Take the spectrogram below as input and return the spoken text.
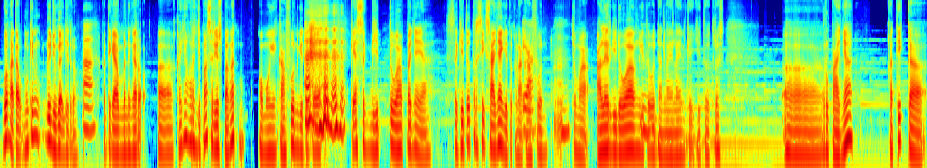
gua nggak tahu mungkin lu juga gitu loh. Ah. Ketika mendengar eh, kayaknya orang Jepang serius banget ngomongin kafun gitu kayak kayak segitu apanya ya segitu tersiksanya gitu kena Iya. kafun Mm. cuma alergi doang gitu Hmm. dan lain-lain kayak gitu terus eh rupanya ketika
